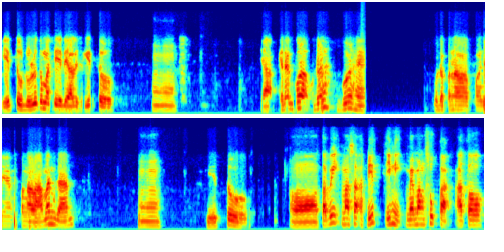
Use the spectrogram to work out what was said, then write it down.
Gitu, dulu tuh masih idealis gitu. Hmm. Ya akhirnya gue, udahlah, gue he- udah pernah punya pengalaman kan, Hmm. gitu. Oh, tapi Mas Adit ini memang suka atau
